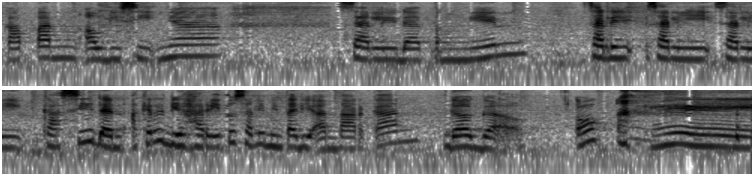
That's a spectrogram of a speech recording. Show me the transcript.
kapan audisinya, Sally datengin, Sally, Sally, Sally kasih dan akhirnya di hari itu Sally minta diantarkan, gagal. Oke.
